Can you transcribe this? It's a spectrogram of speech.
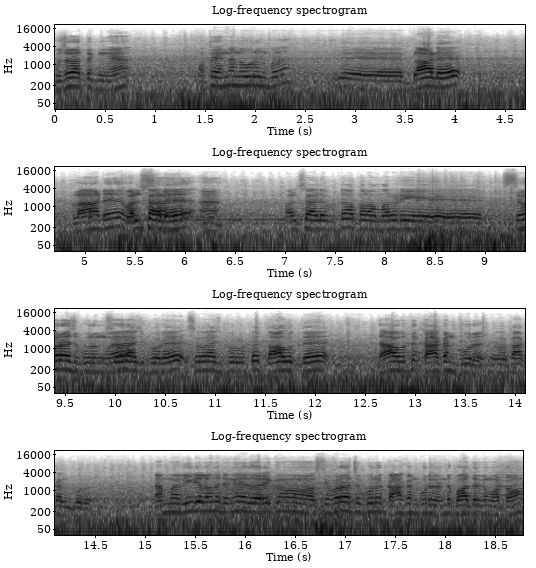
குஜராத்துக்குங்க. மொத்தம் என்னென்ன ஊருங்க இப்போ? இது பிளாடு பிளாடு வல்சாடு. வல்சாடு ஆ. வல்சாடு விட்டு அப்புறம் மறுபடியும் சிவராஜ்பூருங்க சிவராஜ்பூர் சிவராஜ்பூர் விட்டு தாவூத்து தாவூத்து காக்கன்பூர். காக்கன்பூர். நம்ம வீடியோவில் வந்துட்டுங்க இது வரைக்கும் சிவராஜ்பூர் காக்கன்பூர் ரெண்டு பார்த்துருக்க மாட்டோம்.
